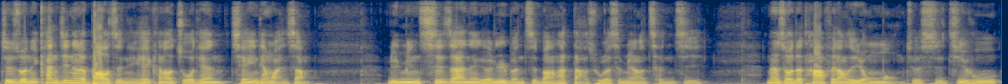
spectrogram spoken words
就是说，你看今天的报纸，你可以看到昨天前一天晚上，吕明次在那个日本职棒，他打出了什么样的成绩？那时候的他非常的勇猛，就是几乎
